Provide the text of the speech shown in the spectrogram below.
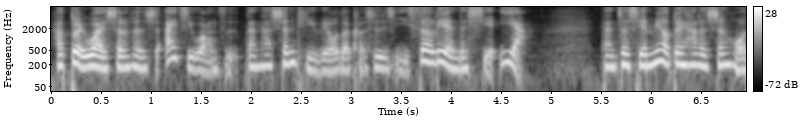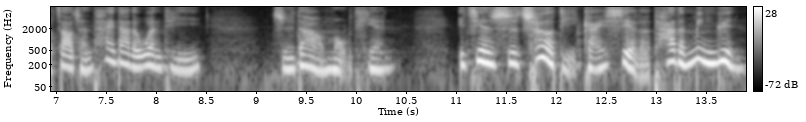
他对外身份是埃及王子，但他身体流的可是以色列人的血液啊。但这些没有对他的生活造成太大的问题，直到某天，一件事彻底改写了他的命运。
